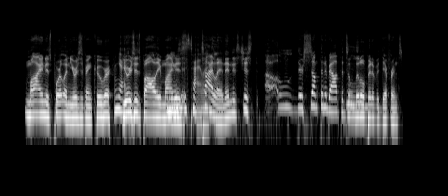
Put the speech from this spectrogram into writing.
mine is Portland, yours is Vancouver, Yeah. yours is Bali, mine is, is Thailand. and it's just uh, there's something about that's a Mm-hmm. little bit of a difference.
